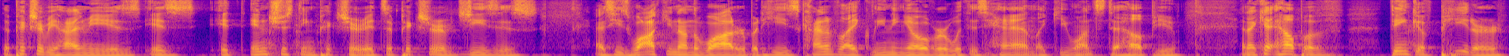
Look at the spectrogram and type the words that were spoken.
the picture behind me is is it interesting picture. It's a picture of Jesus as he's walking on the water, but he's kind of like leaning over with his hand, like he wants to help you. And I can't help of think of Peter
